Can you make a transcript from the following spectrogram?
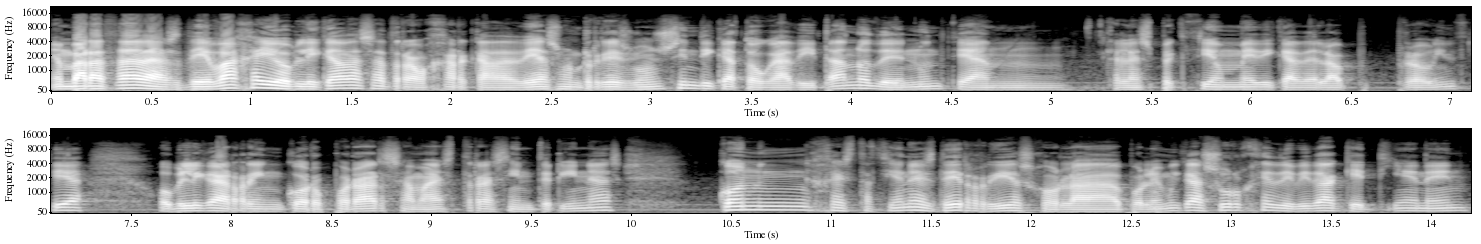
Embarazadas de baja y obligadas a trabajar cada día es un riesgo. Un sindicato gaditano denuncia que la inspección médica de la provincia obliga a reincorporarse a maestras interinas con gestaciones de riesgo. La polémica surge debido a que tienen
